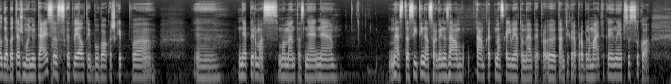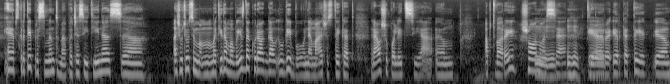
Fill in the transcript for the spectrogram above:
lgbt žmonių teises kad vėl tai buvo kažkaip e, ne pirmas momentas ne ne mes tas eitynes organizavom tam, kad mes kalbėtume apie pro, tam tikrą problematiką, jinai apsisuko. Jei apskritai prisimintume pačias eitynės, e, aš jaučiausi matydama vaizdą, kurio gal ilgai buvau nemačius, tai kad riaušių policija, um, aptvarai šonuose mm -hmm. ir, ir kad tai, e,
